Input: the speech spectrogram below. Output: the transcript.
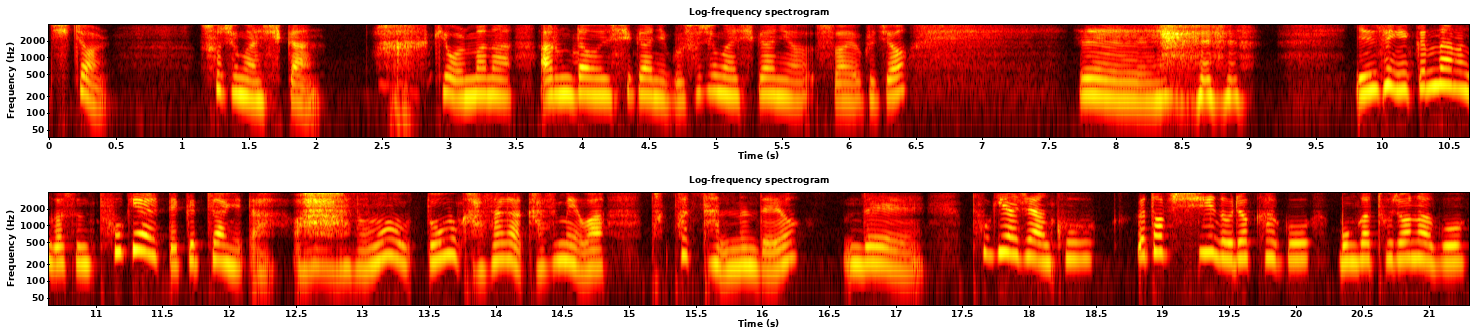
시절, 소중한 시간. 아, 그게 얼마나 아름다운 시간이고 소중한 시간이었어요. 그죠? 네. 인생이 끝나는 것은 포기할 때 끝장이다. 와, 너무, 너무 가사가 가슴에 와 팍팍 닿는데요. 네. 포기하지 않고 끝없이 노력하고 뭔가 도전하고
